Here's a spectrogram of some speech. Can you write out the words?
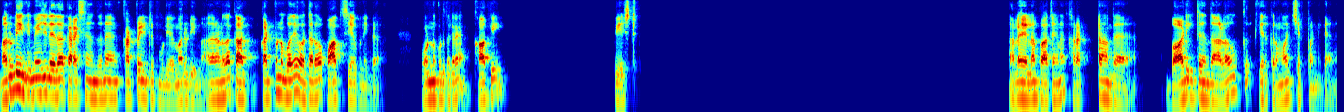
மறுபடியும் இந்த இமேஜில் ஏதாவது கரெக்ஷன் இருந்ததுன்னா கட் பண்ணிட்டு இருக்க முடியாது மறுபடியும். அதனால தான் கட் கட் பண்ணும்போதே ஒரு தடவை பார்த்து சேவ் பண்ணிக்கிறேன். ஒன்று கொடுத்துக்கிறேன் காப்பி பேஸ்ட் தலையெல்லாம் பார்த்தீங்கன்னா கரெக்டாக அந்த பாடிக்கு தகுந்த அளவுக்கு இருக்கிற மாதிரி செக் பண்ணிட்டாங்க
